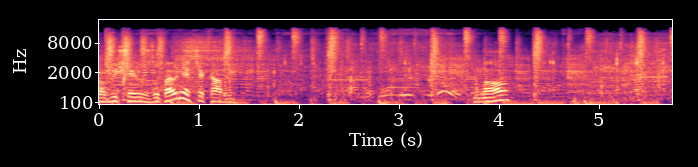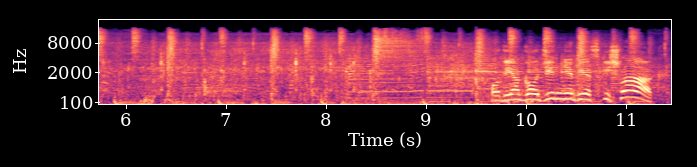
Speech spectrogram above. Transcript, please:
Robi się już zupełnie ciekawy. No. Od Jagodzin niebieski szlak.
